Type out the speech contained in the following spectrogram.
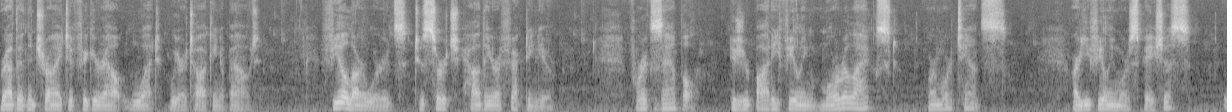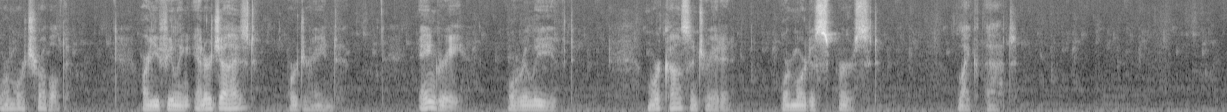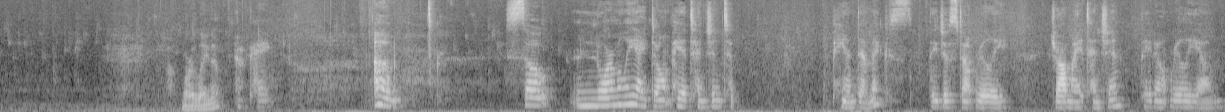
rather than try to figure out what we are talking about. Feel our words to search how they are affecting you. For example, is your body feeling more relaxed or more tense? Are you feeling more spacious or more troubled? Are you feeling energized or drained? Angry or relieved? More concentrated or more dispersed? Like that. Marlena? Okay. Um, so normally I don't pay attention to pandemics they just don't really draw my attention. They don't really um,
